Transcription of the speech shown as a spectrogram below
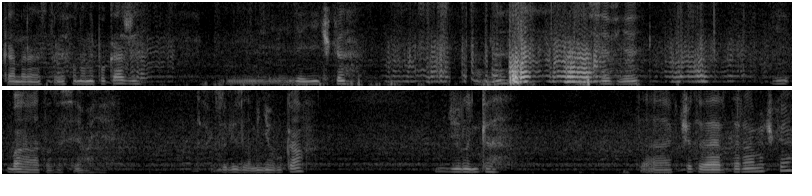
камера з телефона не покаже. Яєчка. Але засів є. І багато засіва є. Так, залізла мені в рукав. Бджіленька. Так, четверта рамочка.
